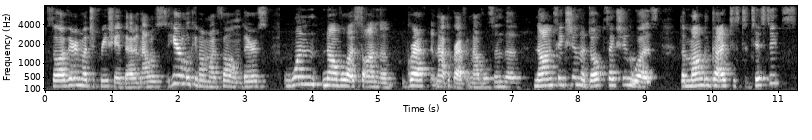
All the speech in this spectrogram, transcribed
So I very much appreciate that. And I was here looking on my phone. There's one novel I saw in the graph, not the graphic novels, in the nonfiction adult section was the Manga Guide to Statistics.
